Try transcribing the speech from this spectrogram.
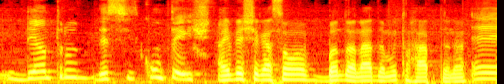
dentro desse contexto. A investigação abandonada muito rápido, né? É,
